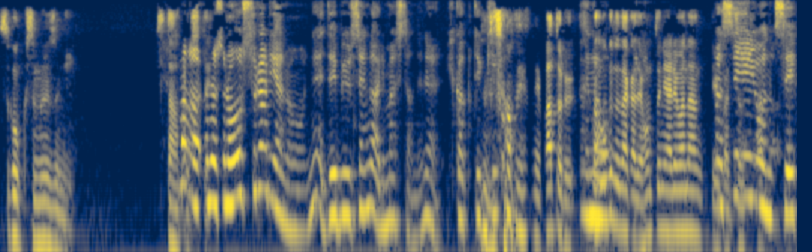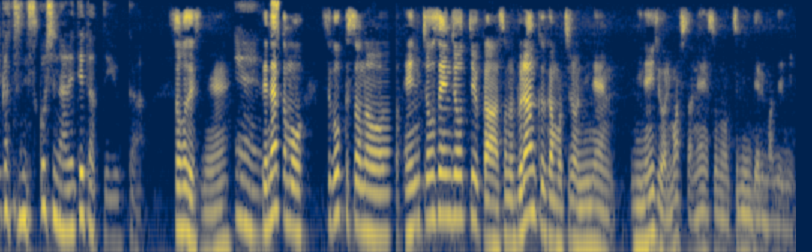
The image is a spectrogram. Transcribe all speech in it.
すごくスムーズにまあ。あの、そのオーストラリアのね、デビュー戦がありましたんでね、比較的、そうですね、バトル。あのまあ、僕の中で本当にあれはなんていまあ、うか、ちょっと西洋の生活に少し慣れてたっていうか、そうですね。ええで、なんかもう、すごくその、延長線上っていうか、そのブランクがもちろん2年、2年以上ありましたね、その次に出るまでに。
